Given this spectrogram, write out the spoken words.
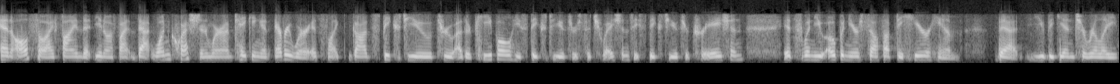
and also I find that you know if I that one question where I'm taking it everywhere, it's like God speaks to you through other people. He speaks to you through situations. He speaks to you through creation. It's when you open yourself up to hear Him that you begin to really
